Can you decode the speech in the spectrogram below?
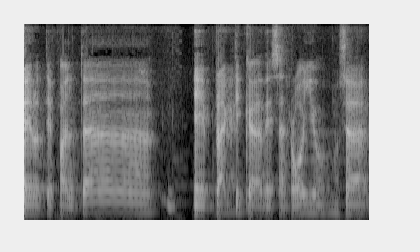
pero te falta eh, práctica, desarrollo, o sea,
